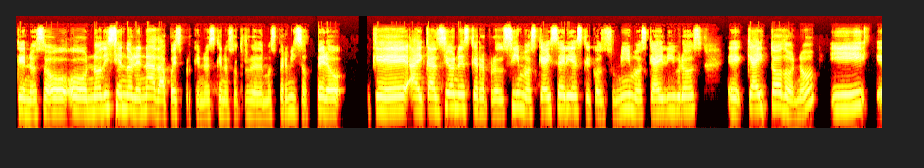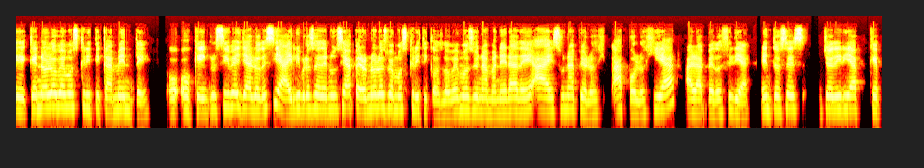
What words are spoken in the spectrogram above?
que nos, o, no diciéndole nada, pues porque no es que nosotros le demos permiso, pero que hay canciones que reproducimos, que hay series que consumimos, que hay libros, eh, que hay todo, ¿no? Y eh, que no lo vemos críticamente o, que inclusive ya lo decía, hay libros de denuncia, pero no los vemos críticos, lo vemos de una manera de, ah, es una apología a la pedofilia. Entonces, yo diría que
